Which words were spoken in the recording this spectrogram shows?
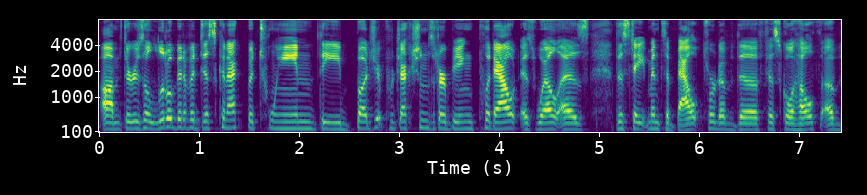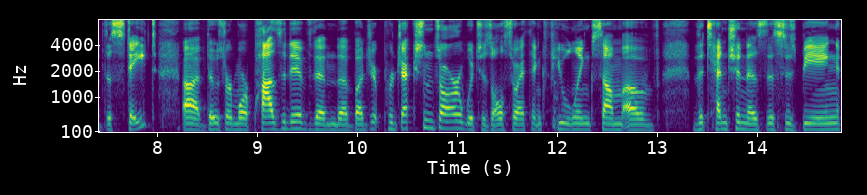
um, there is a little bit of a disconnect between the budget projections that are being put out as well as the statements about sort of the fiscal health of the state. Uh, those are more positive than the budget projections are, which is also, I think, fueling some of the tension as this is being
